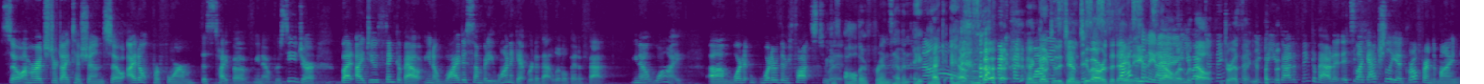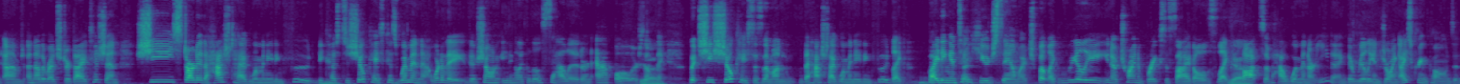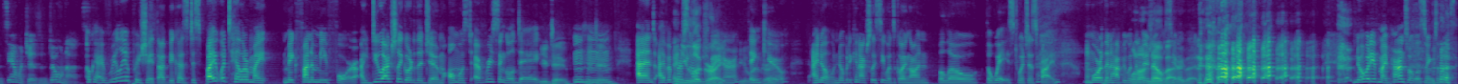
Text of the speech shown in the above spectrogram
So I'm a registered dietitian, so I don't perform this type of, you know, procedure, but I do think about, you know, why does somebody want to get rid of that little bit of fat? You know, why? Um, what what are their thoughts to Because it? Because all their friends have an eight pack No. abs But- but and go to the gym two hours a day and eat salad You without it. dressing. But you got to think about it. It's like actually a girlfriend of mine, um, another registered dietitian. She started a hashtag Women Eating Food because to showcase because women, what are they? They're shown eating like a little salad or an apple or Yeah. Something. But she showcases them on the hashtag Women Eating Food, like biting into a huge sandwich, but like really, you know, trying to break societal's like Yeah. thoughts of how women are eating. They're really enjoying ice cream cones and sandwiches and donuts. Okay, I really appreciate that because despite what Taylor might make fun of me for, I do actually go to the gym almost every single day. You do. You do. Mhm. and I have a And you personal look great. trainer. You look Thank great. you. I know nobody can actually see what's going on below the waist, which is fine. More than happy with well, the visuals nobody, here. but Nobody of my parents are listening to this.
